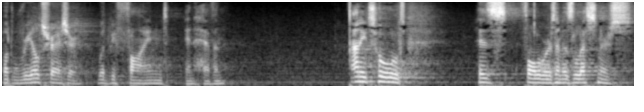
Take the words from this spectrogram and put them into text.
but real treasure would be found in heaven. And he told his followers and his listeners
